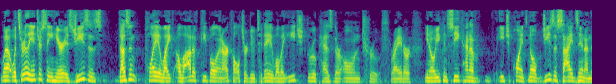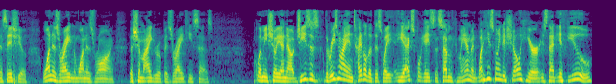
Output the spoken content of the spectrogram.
Well, what's really interesting here is Jesus doesn't play like a lot of people in our culture do today. Well, they each group has their own truth, right? Or, you know, you can see kind of each point. No, Jesus sides in on this issue. One is right and one is wrong. The Shammai group is right, he says. Let me show you now. Jesus, the reason why I entitled it this way, he explicates the seventh commandment. What he's going to show here is that if you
